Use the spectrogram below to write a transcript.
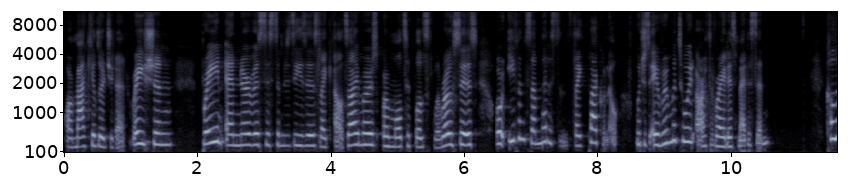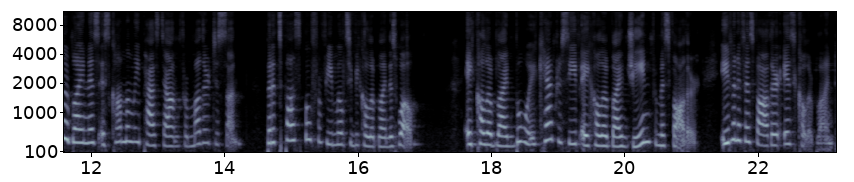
or macular degeneration, brain and nervous system diseases like Alzheimer's or multiple sclerosis, or even some medicines like Plaquenil, which is a rheumatoid arthritis medicine. Color blindness is commonly passed down from mother to son, but it's possible for females to be colorblind as well. A colorblind boy can't receive a colorblind gene from his father, even if his father is colorblind,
